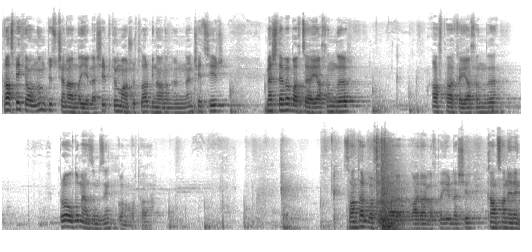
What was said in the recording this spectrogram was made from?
Prospekt yolunun düz kənarında yerləşir. Bütün marşrutlar binanın önündən keçir. Məktəbə bağçaya yaxındır. Af parka yaxındır. Bura oldu mənzilimizin qonaq otağı. Sanitar qoşulları ayrı-ayrılıqda yerləşir. Kondisionerin,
